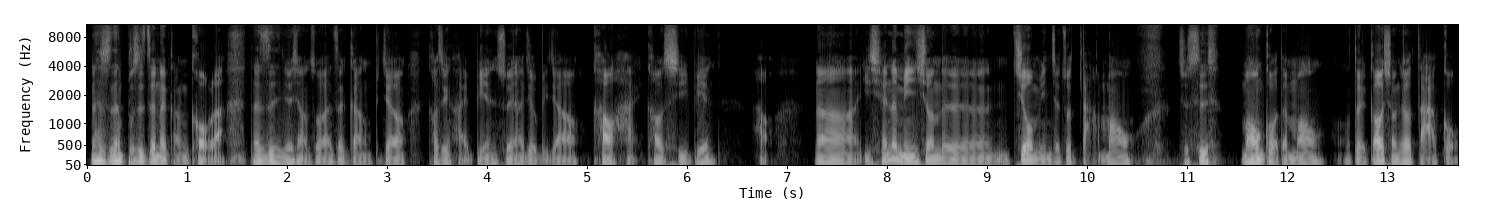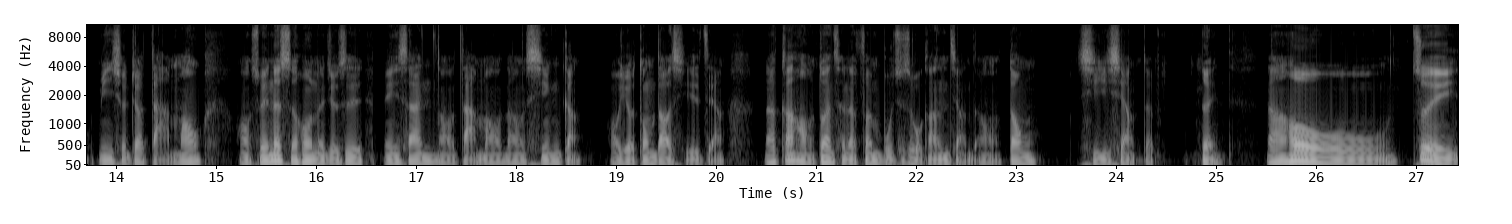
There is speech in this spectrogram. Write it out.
那是那不是真的港口啦，但是你就想说，这港比较靠近海边，所以它就比较靠海靠西边。好，那以前的民雄的旧名叫做打猫，就是猫狗的猫，对，高雄叫打狗，民雄叫打猫哦，所以那时候呢，就是眉山，然后打猫，然后新港哦，有东到西是这样。那刚好断层的分布就是我刚刚讲的哦，东西向的，对。然后最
